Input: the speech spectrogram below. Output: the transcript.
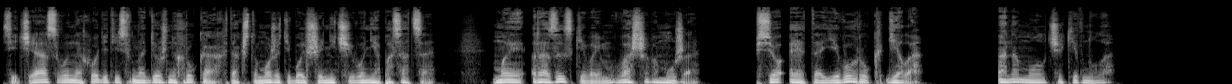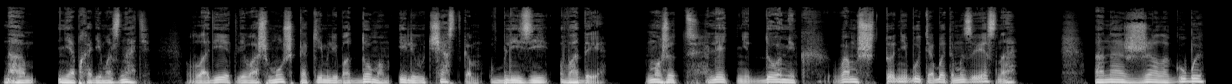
Сейчас вы находитесь в надежных руках, так что можете больше ничего не опасаться. Мы разыскиваем вашего мужа. Все это его рук дело». Она молча кивнула. «Нам необходимо знать, владеет ли ваш муж каким-либо домом или участком вблизи воды. Может, летний домик, вам что-нибудь об этом известно?» Она сжала губы,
